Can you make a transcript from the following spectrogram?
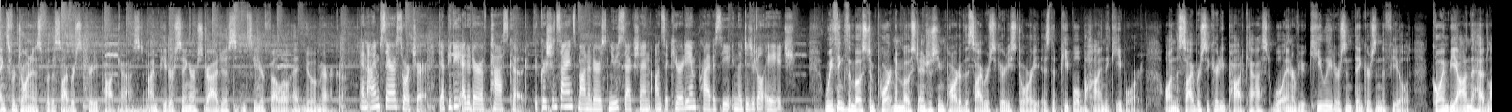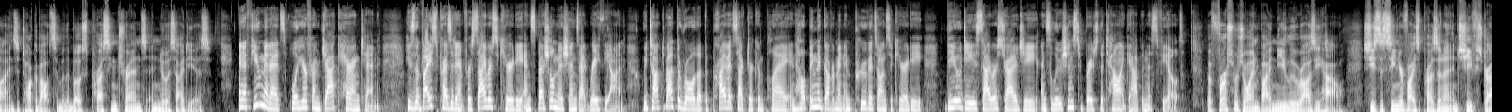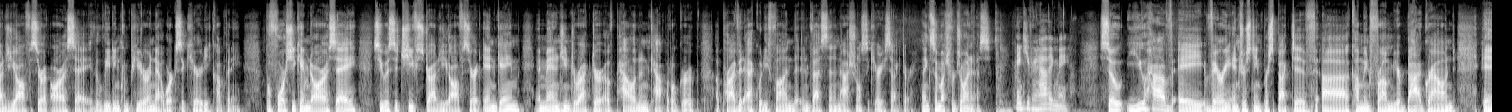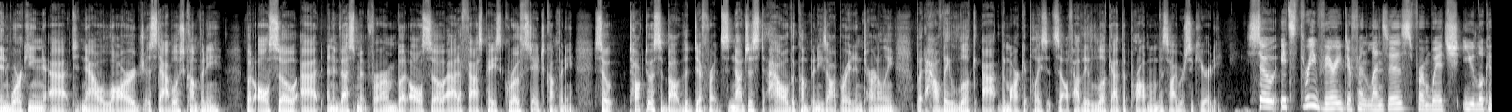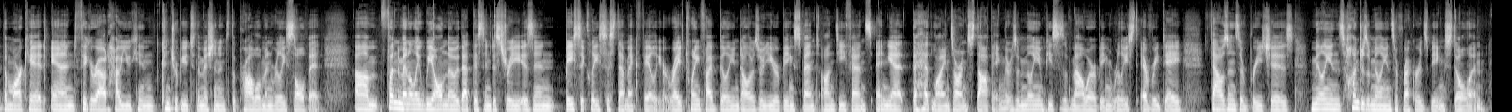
Thanks for joining us for the Cybersecurity Podcast. I'm Peter Singer, strategist and senior fellow at New America. And I'm Sara Sorcher, deputy editor of Passcode, the Christian Science Monitor's new section on security and privacy in the digital age. We think the most important and most interesting part of the cybersecurity story is the people behind the keyboard. On the Cybersecurity Podcast, we'll interview key leaders and thinkers in the field, going beyond the headlines to talk about some of the most pressing trends and newest ideas. In a few minutes, we'll hear from Jack Harrington. He's the Vice President for Cybersecurity and Special Missions at Raytheon. We talked about the role that the private sector can play in helping the government improve its own security, DoD's cyber strategy, and solutions to bridge the talent gap in this field. But first, we're joined by Niloo Razi Howe. She's the Senior Vice President and Chief Strategy Officer at RSA, the leading computer and network security company. Before she came to RSA, she was the Chief Strategy Officer at Endgame and Managing Director of Paladin Capital Group, a private private equity fund that invests in the national security sector. Thanks so much for joining us. Thank you for having me. So, you have a very interesting perspective uh, coming from your background in working at now a large established company, but also at an investment firm, but also at a fast paced growth stage company. So, talk to us about the difference, not just how the companies operate internally, but how they look at the marketplace itself, how they look at the problem of cybersecurity. So it's three very different lenses from which you look at the market and figure out how you can contribute to the mission and to the problem and really solve it. Um, fundamentally, we all know that this industry is in basically systemic failure, right? $25 billion a year being spent on defense, and yet the headlines aren't stopping. There's a million pieces of malware being released every day, thousands of breaches, millions, hundreds of millions of records being stolen.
